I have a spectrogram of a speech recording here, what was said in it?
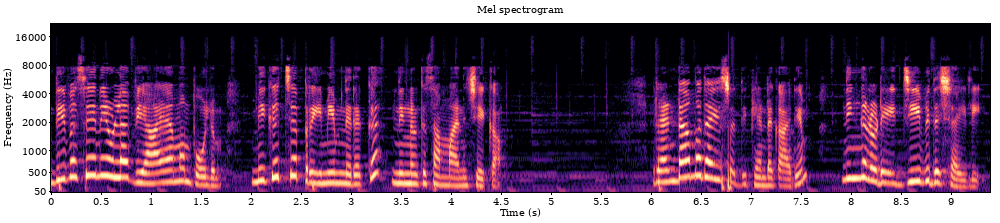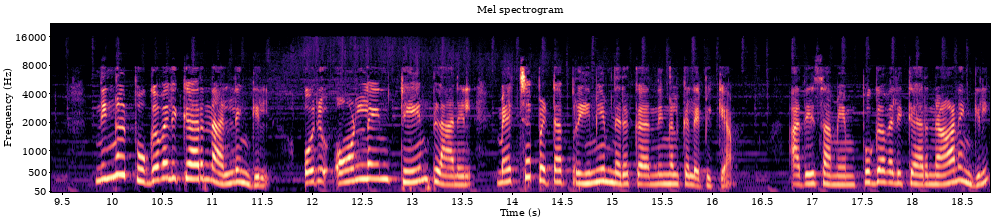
ദിവസേനയുള്ള വ്യായാമം പോലും മികച്ച പ്രീമിയം നിരക്ക് നിങ്ങൾക്ക് സമ്മാനിച്ചേക്കാം. രണ്ടാമതായി ശ്രദ്ധിക്കേണ്ട കാര്യം നിങ്ങളുടെ ജീവിതശൈലി. നിങ്ങൾ പുകവലിക്കാരനല്ലെങ്കിൽ ഒരു ഓൺലൈൻ ടേം പ്ലാനിൽ മെച്ചപ്പെട്ട പ്രീമിയം നിരക്ക് നിങ്ങൾക്ക് ലഭിക്കാം. അതേസമയം പുകവലിക്കാരനാണെങ്കിൽ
